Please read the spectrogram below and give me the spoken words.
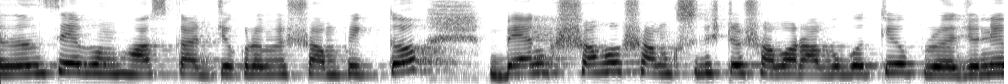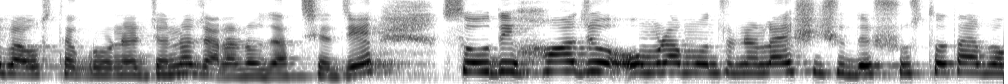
এজেন্সি এবং হজ কার্যক্রমে সম্পৃক্ত ব্যাংক সহ সংশ্লিষ্ট সবার অবগতি ও প্রয়োজনীয় ব্যবস্থা গ্রহণের জন্য জানানো যাচ্ছে যে সৌদি হজ ও ওমরা মন্ত্রণালয় শিশুদের সুস্থতা এবং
